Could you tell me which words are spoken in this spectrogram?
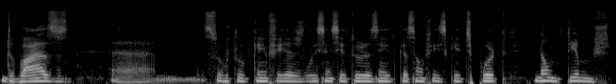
de base, uh, sobretudo quem fez licenciaturas em Educação Física e Desporto, não temos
